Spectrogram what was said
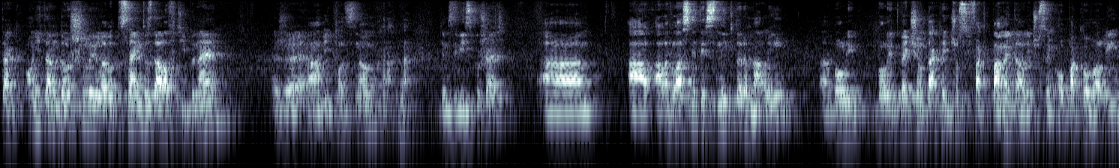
tak oni tam došli, lebo sa im to zdalo vtipné, že a výklad snov, idem si vyskúšať. A, a, ale vlastne tie sny, ktoré mali, boli, boli väčšinou také, čo si fakt pamätali, čo sa im opakovali,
